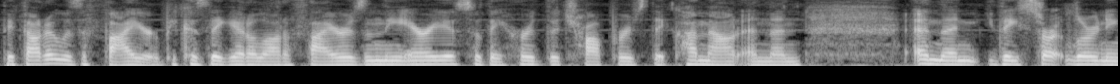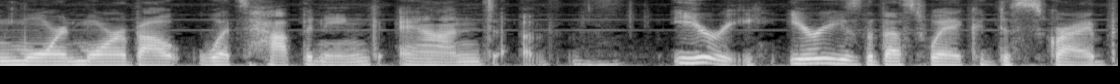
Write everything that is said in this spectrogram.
they thought it was a fire because they get a lot of fires in the area, so they heard the choppers, they come out, and then, and then they start learning more and more about what's happening, and. Uh, Eerie. Eerie is the best way I could describe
